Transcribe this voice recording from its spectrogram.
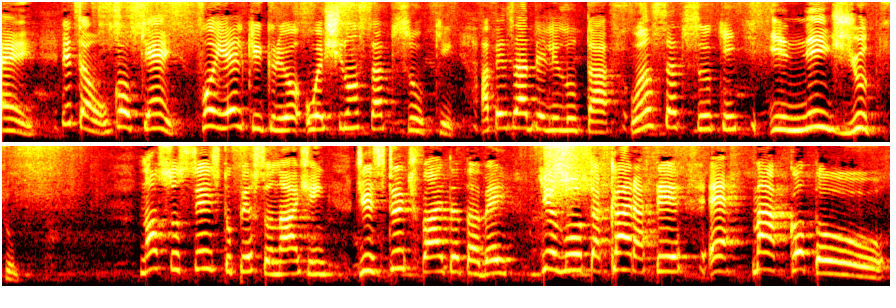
Gouken. Então, o Gouken foi ele que criou o estilo Ansatsuki. Apesar dele lutar o Ansatsuki e Ninjutsu. Nosso sexto personagem de Street Fighter também, que luta karatê, é Makoto.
